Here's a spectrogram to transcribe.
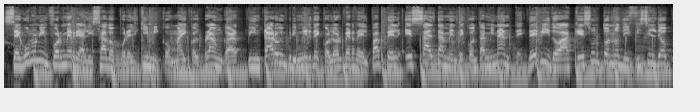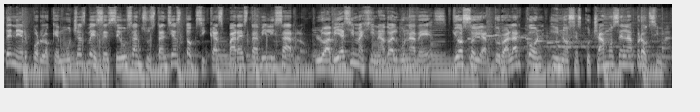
Según un informe realizado por el químico Michael Braungart, pintar o imprimir de color verde el papel es altamente contaminante, debido a que es un tono difícil de obtener por lo que muchas veces se usan sustancias tóxicas para estabilizarlo. ¿Lo habías imaginado alguna vez? Yo soy Arturo Alarcón y nos escuchamos en la próxima.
